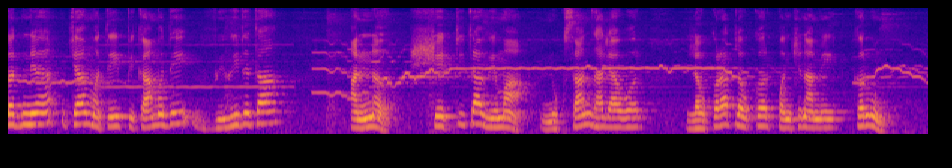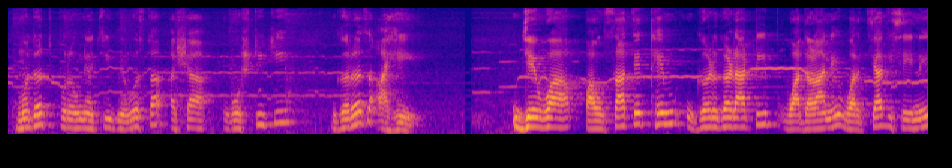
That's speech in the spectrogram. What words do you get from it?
तज्ज्ञाच्या मते पिकामध्ये विविधता आणणं शेतीचा विमा नुकसान झाल्यावर लवकरात लवकर पंचनामे करून मदत पुरवण्याची व्यवस्था अशा गोष्टीची गरज आहे. जेव्हा पावसाचे थेंब गडगडाटी वादळाने वरच्या दिशेने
